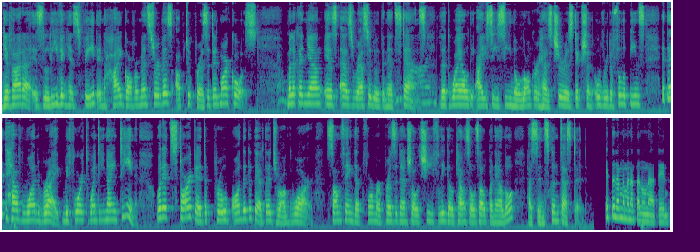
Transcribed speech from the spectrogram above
Guevara is leaving his fate in high government service up to President Marcos. Malacanang is as resolute in its stance that while the ICC no longer has jurisdiction over the Philippines, it did have one right before 2019 when it started the probe on the Duterte drug war, something that former presidential chief legal counsel Sal Panelo has since contested. Ito lang naman ang tanong natin.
